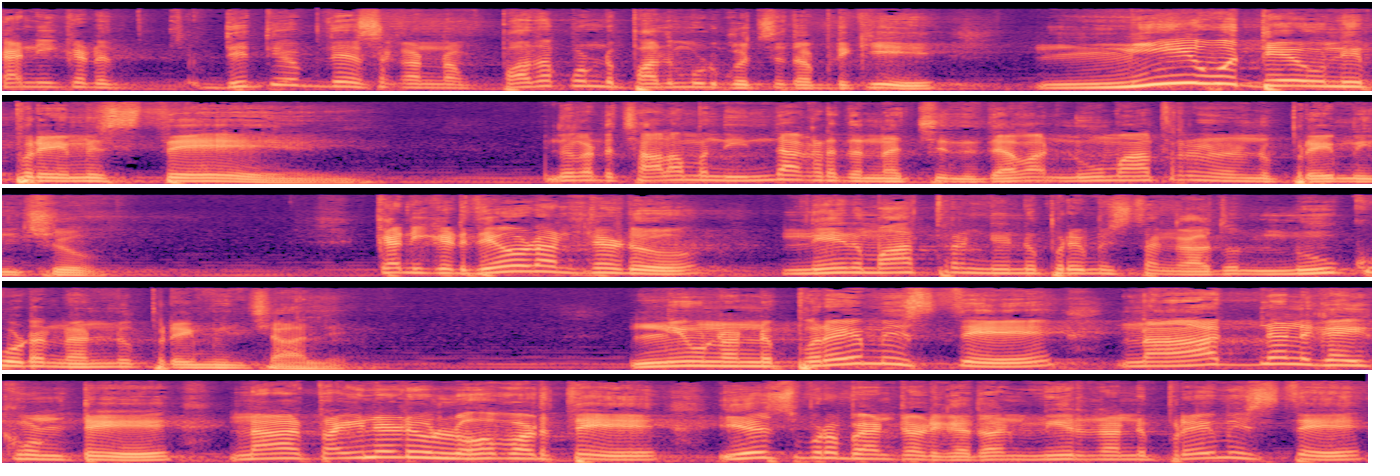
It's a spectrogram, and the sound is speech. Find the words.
కానీ ఇక్కడ ద్వితీయోపదేశ ఖండం పదకొండు పదమూడుకి వచ్చేటప్పటికి నీవు దేవుని ప్రేమిస్తే. ఎందుకంటే చాలామంది ఇందాక నచ్చింది దేవా నువ్వు మాత్రం నన్ను ప్రేమించు. కానీ ఇక్కడ దేవుడు అంటున్నాడు నేను మాత్రం నిన్ను ప్రేమిస్తాను కాదు నువ్వు కూడా నన్ను ప్రేమించాలి. నీవు నన్ను ప్రేమిస్తే నా ఆజ్ఞలు గైకుంటే నా తగినడు లోపడితే యేసుప్రభు అంటాడు కదా మీరు నన్ను ప్రేమిస్తే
